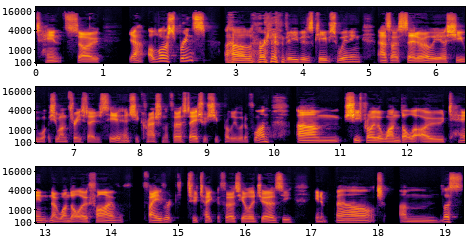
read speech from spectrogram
tenth. So, yeah, a lot of sprints. Uh, Lorena Wiebes keeps winning. As I said earlier, she she won three stages here, and she crashed on the first stage, which she probably would have won. Um, she's probably the one dollar oh ten, no one dollar oh five favorite to take the first yellow jersey in about um less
